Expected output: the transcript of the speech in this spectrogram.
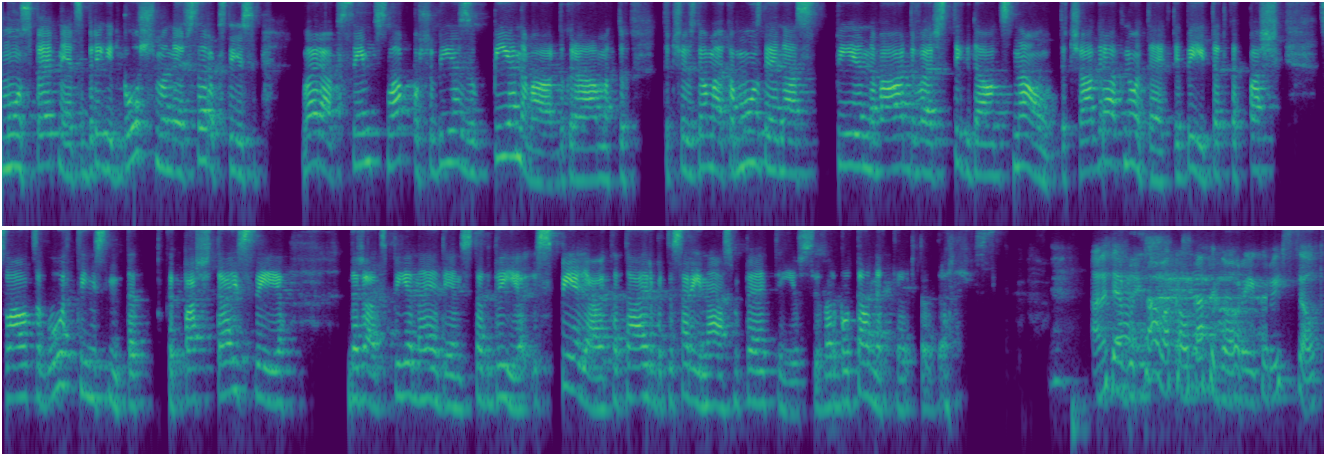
mūsu pētniece Brigita Bušmana ir sarakstījusi vairākus simtus lapušu biezu piena vārdu grāmatu. Taču es domāju, ka mūsdienās piena vārdu vairs tik daudz nav. Taču agrāk noteikti bija, tad, kad paši slauca gotiņas, tad, kad paši taisīja dažādas piena ēdienas, tad bija. Es pieļauju, ka tā ir, bet es arī neesmu pētījusi. Varbūt tā netiek to darījusi. Anita, varbūt sava kaut kategorija, kur izcelt.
